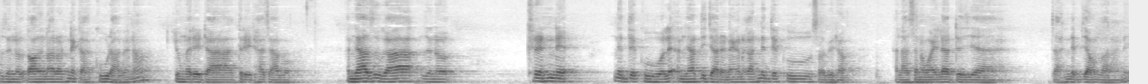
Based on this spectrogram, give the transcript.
ဥစဉ်တို့သာသနာတော်နှစ်ကကူးတာပဲเนาะလူငယ်တွေဒါတရိထားကြပေါ့အများစုကဥစဉ်တို့ခရစ်နှစ်နှစ်တကူကိုလည်းအများသိကြတယ်နိုင်ငံတကာနှစ်တကူဆိုပြီးတော့ဟလာဇန်နဝါရီလတရဒါနှစ်ပြောင်းသွားတာလေ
